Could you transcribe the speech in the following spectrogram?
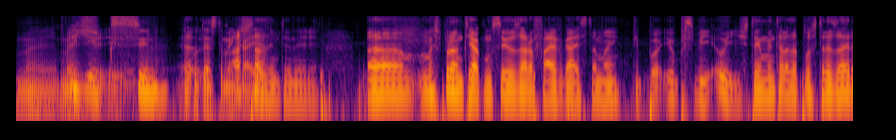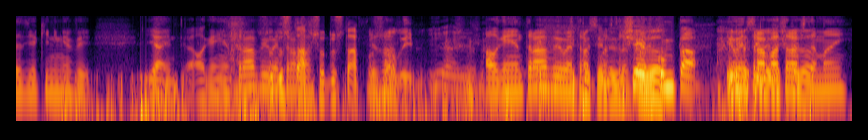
Mas, mas que cena. eh, acontece também Acho cá. que estás a entender. Ah, mas pronto, já comecei a usar o Five Guys também. Tipo, eu percebi, ui, isto tem uma entrada pelas traseiras e aqui ninguém vê. Já, ent- alguém entrava, eu Sou do entrava. staff, sou do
